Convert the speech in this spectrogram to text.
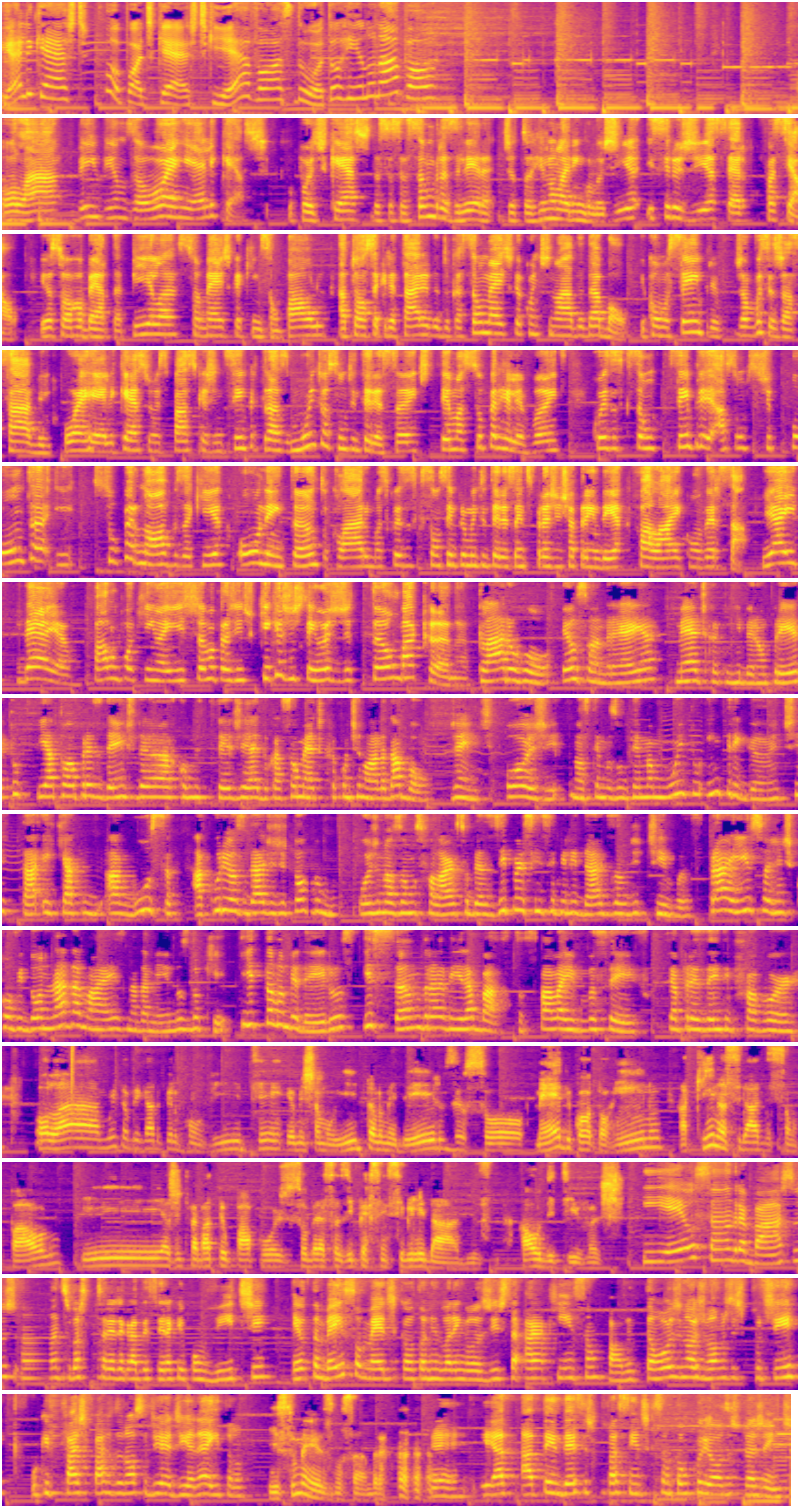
ORLcast, o podcast que é a voz do otorrino na Abol. Olá, bem-vindos ao ORLcast, o podcast da Associação Brasileira de Otorrinolaringologia e Cirurgia Cérvico-Facial. Eu sou a Roberta Pila, sou médica aqui em São Paulo, atual secretária da Educação Médica Continuada da ABOL. E como sempre, já vocês já sabem, o ORLcast é um espaço que a gente sempre traz muito assunto interessante, temas super relevantes, coisas que são sempre assuntos de ponta e super novos aqui, ou nem tanto, claro, mas coisas que são sempre muito interessantes para a gente aprender, falar e conversar. E a ideia, fala um pouquinho aí, chama para a gente o que, que a gente tem hoje de tão bacana. Claro, Rô. Eu sou a Andréia, médica aqui em Ribeirão Preto e atual presidente da Comitê de Educação Médica Continuada da BOM. Gente, hoje nós temos um tema muito intrigante, tá? E que aguça a curiosidade de todo mundo. Hoje nós vamos falar sobre as hipersensibilidades auditivas. Para isso, a gente convidou nada mais, nada menos do que Ítalo Medeiros e Sandra Lira Bastos. Fala aí vocês, se apresentem, por favor. Olá, muito obrigado pelo convite. Eu me chamo Ítalo Medeiros, eu sou médico otorrino aqui na cidade de São Paulo e a gente vai bater o papo hoje sobre essas hipersensibilidades auditivas. E eu, Sandra Bastos, antes gostaria de agradecer aqui o convite. Eu também sou médica otorrinolaringologista aqui em São Paulo. Então hoje nós vamos discutir o que faz parte do nosso dia a dia, né, Ítalo? Isso mesmo, Sandra. é, e atender esses pacientes que são tão curiosos para a gente.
